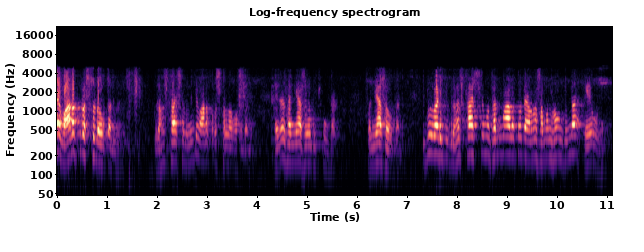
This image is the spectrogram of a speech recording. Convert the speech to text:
ఏ వానప్రస్థుడు అవుతాడు వీడు. గృహస్థాశ్రమం నుంచి వానప్రస్థంలోకి వస్తాడు. లేదా సన్యాసమే పుచ్చుకుంటాడు. సన్యాసం అవుతాడు. ఇప్పుడు వాడికి గృహస్థాశ్రమ ధర్మాలతో ఏమైనా సంబంధం ఉంటుందా? ఏముండదు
